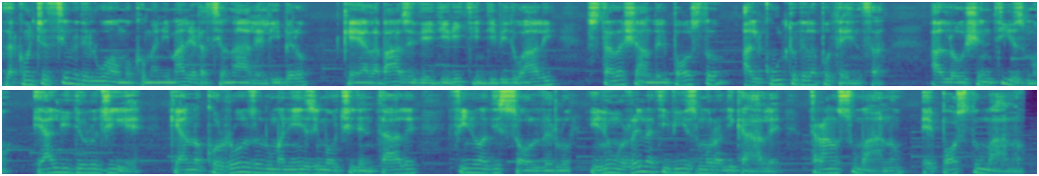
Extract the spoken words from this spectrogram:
la concezione dell'uomo come animale razionale e libero, che è alla base dei diritti individuali, sta lasciando il posto al culto della potenza, allo scientismo e alle ideologie che hanno corroso l'umanesimo occidentale fino a dissolverlo in un relativismo radicale, transumano e postumano.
